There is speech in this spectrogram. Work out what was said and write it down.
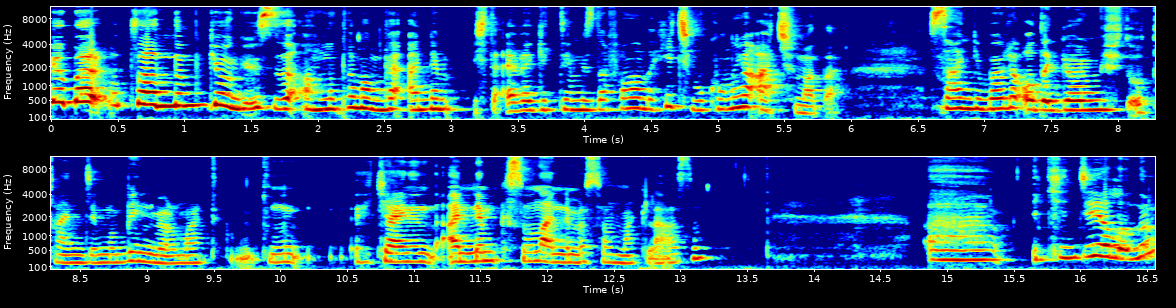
kadar utandım ki o gün size anlatamam ve annem işte eve gittiğimizde falan da hiç bu konuyu açmadı. Sanki böyle o da görmüştü utancımı. Bilmiyorum artık bunun hikayenin annem kısmını anneme sormak lazım. Aa, ikinci yalanım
